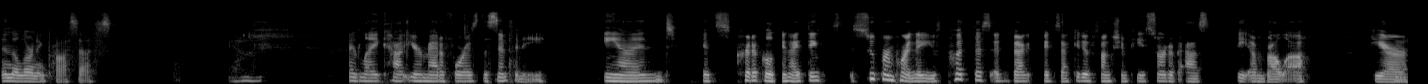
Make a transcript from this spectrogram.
in the learning process. Yeah. I like how your metaphor is the symphony and it's critical and i think super important that you've put this executive function piece sort of as the umbrella here yeah.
